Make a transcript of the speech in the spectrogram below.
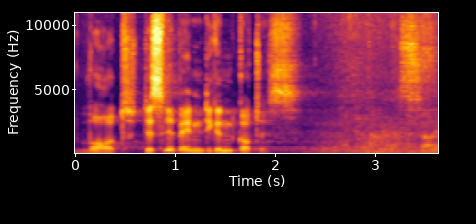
Wort des lebendigen Gottes. Sei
